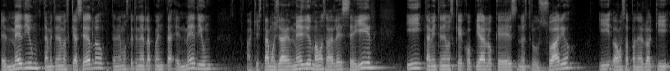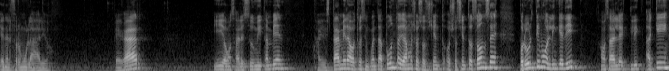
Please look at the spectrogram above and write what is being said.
el medium también tenemos que hacerlo tenemos que tener la cuenta en medium aquí estamos ya en medium vamos a darle seguir y también tenemos que copiar lo que es nuestro usuario y vamos a ponerlo aquí en el formulario pegar y vamos a darle submit también ahí está mira otros 50 puntos llevamos 811 por último link edit Vamos a darle clic aquí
